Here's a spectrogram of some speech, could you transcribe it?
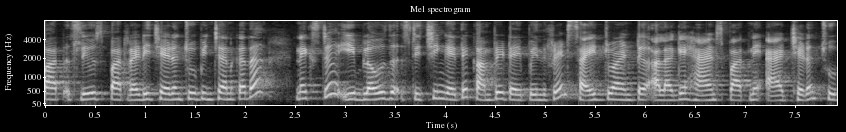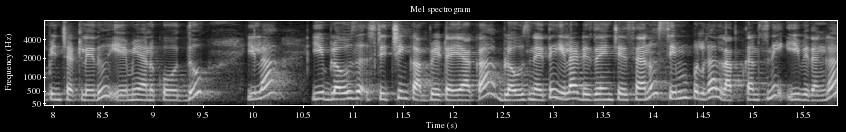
part sleeves part ready చేయడం చూపించాను కదా. నెక్స్ట్ ఈ బ్లౌజ్ స్టిచ్చింగ్ అయితే కంప్లీట్ అయిపోయింది ఫ్రెండ్స్. సైడ్ జాయింట్ అలాగే హ్యాండ్స్ పార్ట్ని యాడ్ చేయడం చూపించట్లేదు ఏమీ అనుకోవద్దు. ఇలా ఈ బ్లౌజ్ స్టిచ్చింగ్ కంప్లీట్ అయ్యాక బ్లౌజ్ని అయితే ఇలా డిజైన్ చేశాను. సింపుల్గా లత్కన్స్ని ఈ విధంగా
